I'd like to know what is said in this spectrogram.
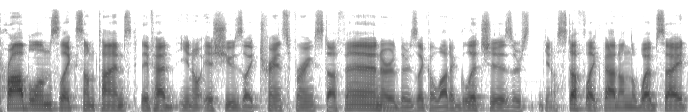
problems. Like sometimes they've had, you know, issues like transferring stuff in, or there's like a lot of glitches or, you know, stuff like that on the website.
